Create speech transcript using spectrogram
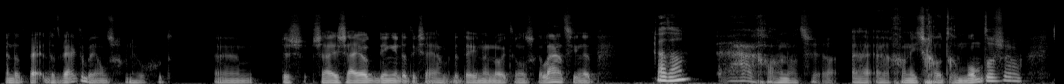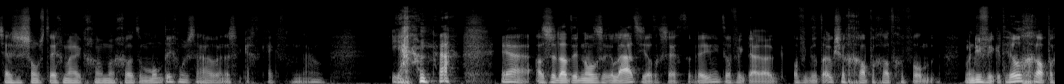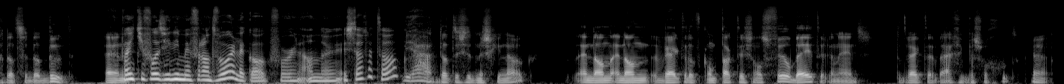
En dat, dat werkte bij ons gewoon heel goed. Ehm, dus zij zei ook dingen dat ik zei, ja, maar dat deed je nou nooit in onze relatie. En dat, Wat dan? ja, gewoon had ze eh, eh, gewoon iets grotere mond of zo. Zei ze soms tegen mij dat ik gewoon mijn grote mond dicht moest houden. En dan zat ik echt kijken van, nou... Ja, nou, ja, als ze dat in onze relatie had gezegd, dan weet ik niet of ik, daar ook, of ik dat ook zo grappig had gevonden. Maar nu vind ik het heel grappig dat ze dat doet. En Want je voelt je niet meer verantwoordelijk ook voor een ander. Is dat het ook? ja, dat is het misschien ook. En dan, en dan werkte dat contact tussen ons veel beter ineens. Dat werkte eigenlijk best wel goed. Ja.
